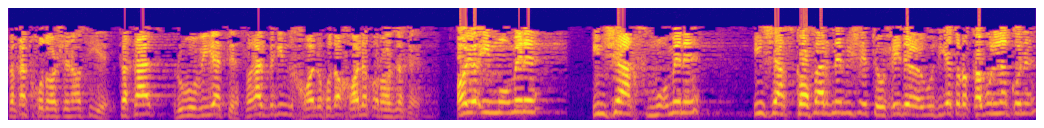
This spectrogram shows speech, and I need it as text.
فقط خداشناسیه فقط ربوبیته فقط بگیم خالق خدا خالق و رازقه. آیا این مؤمنه؟ این شخص مؤمنه؟ این شخص کافر نمیشه؟ توحید عبودیت رو قبول نکنه؟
